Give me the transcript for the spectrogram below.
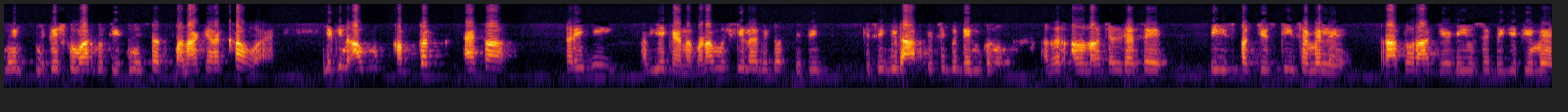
नीतीश कुमार को चीफ मिनिस्टर बना के रखा हुआ है लेकिन अब कब तक ऐसा करेगी अब ये कहना बड़ा मुश्किल है बिकॉज़ किसी किसी भी रात किसी भी दिन को अगर अरुणाचल जैसे 20 25 तीस एम एल ए रातों रात जेडीयू से बीजेपी में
